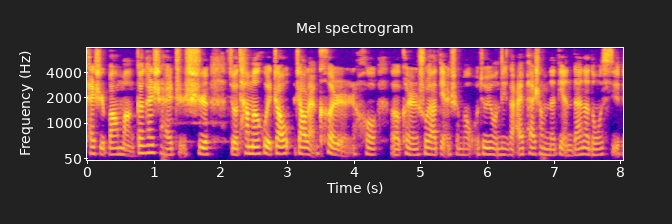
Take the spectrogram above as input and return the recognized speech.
开始帮忙。刚开始还只是就他们会招招揽客人，然后呃客人说要点什么，我就用那个 iPad 上面的点单的东西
